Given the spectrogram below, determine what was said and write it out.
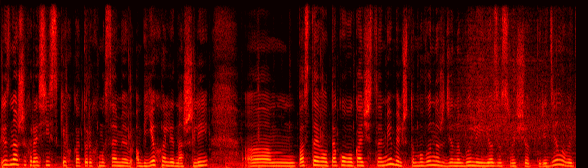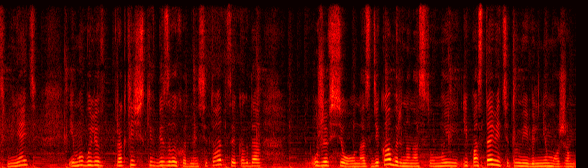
из наших российских, которых мы сами объехали, нашли, поставил такого качества мебель, что мы вынуждены были ее за свой счет переделывать, менять. И мы были практически в безвыходной ситуации, когда уже все, у нас декабрь на носу, мы и поставить эту мебель не можем,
